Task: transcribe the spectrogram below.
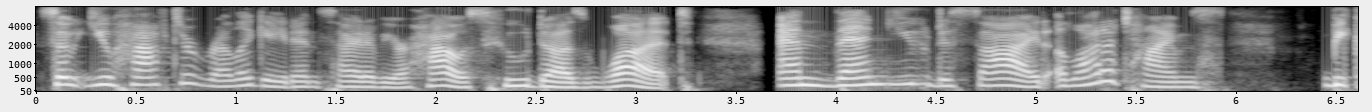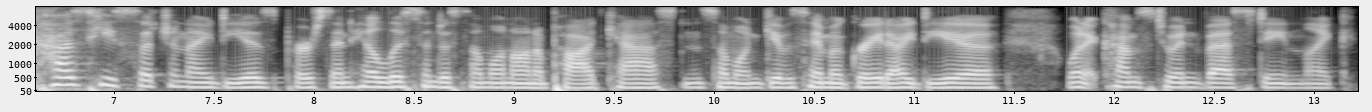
So you have to relegate inside of your house who does what and then you decide a lot of times because he's such an ideas person, he'll listen to someone on a podcast and someone gives him a great idea when it comes to investing. Like,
